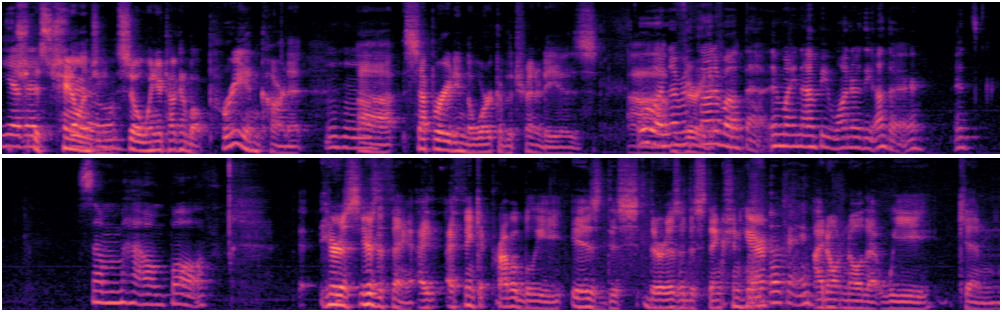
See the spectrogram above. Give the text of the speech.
Yeah, is challenging. true. Mm-hmm. So when you're talking about pre-incarnate, uh, separating the work of the Trinity is. Uh, oh, I never thought difficult. about that. It might not be one or the other. It's somehow both. Here's here's the thing. I, I think it probably is this. There is a distinction here. Okay. I don't know that we can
